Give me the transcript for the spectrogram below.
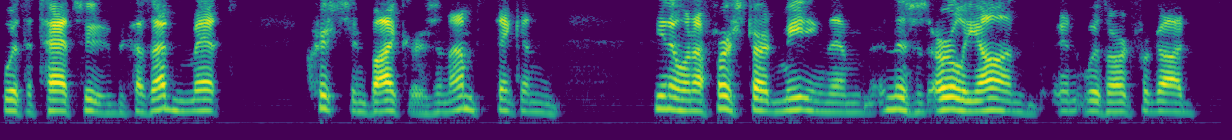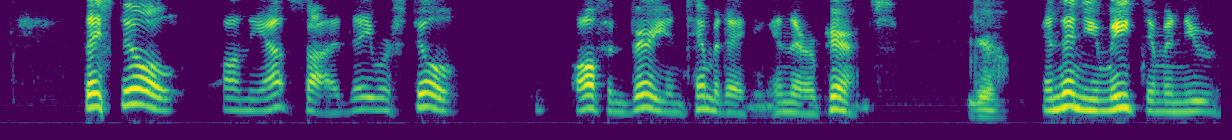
with a tattoo because I'd met Christian bikers, and I'm thinking, you know, when I first started meeting them, and this is early on in, with Art for God, they still on the outside, they were still often very intimidating in their appearance. Yeah. and then you meet them and you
